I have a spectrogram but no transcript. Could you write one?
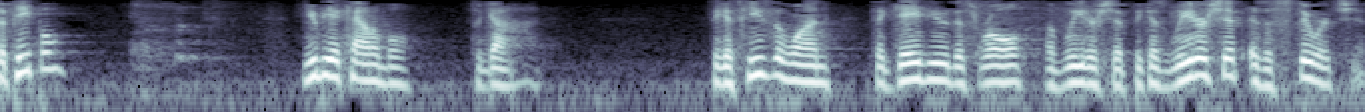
to people, you be accountable to God. Because He's the one that gave you this role of leadership, because leadership is a stewardship.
